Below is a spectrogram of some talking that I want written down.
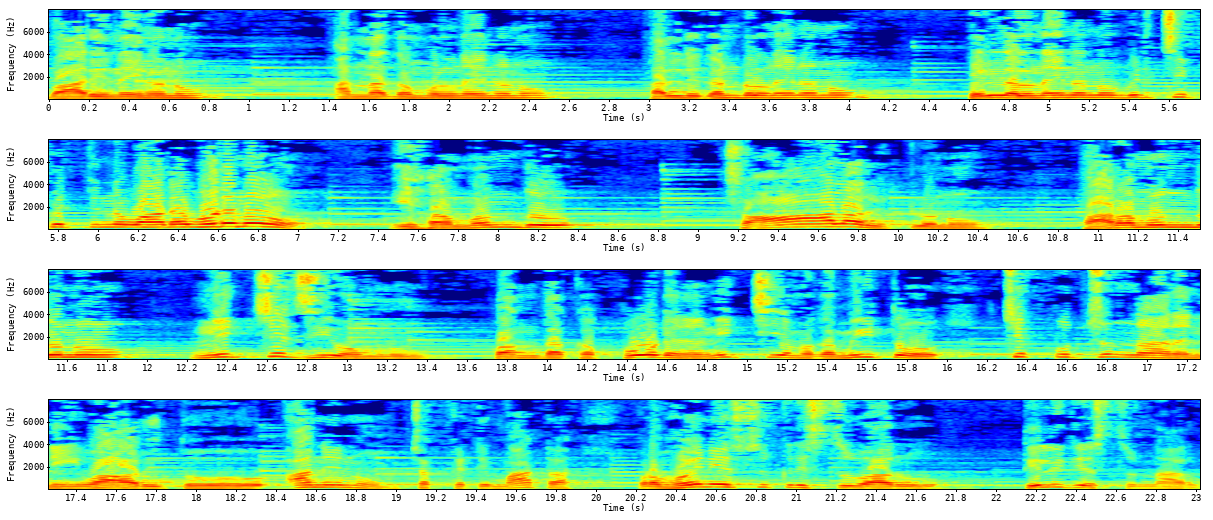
భార్యనైనను అన్నదమ్ములనైనను తల్లిదండ్రులనైనను పిల్లలనైనను విడిచిపెట్టిన వాడెవడను? ఇహ మందు చాలా రెట్లును పరముందును నిత్య జీవమును పొందకపోడిన నిశ్చయముగా మీతో చెప్పుచున్నానని వారితో అనెను. చక్కటి మాట ప్రభునేసుక్రీస్తు వారు తెలియజేస్తున్నారు.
